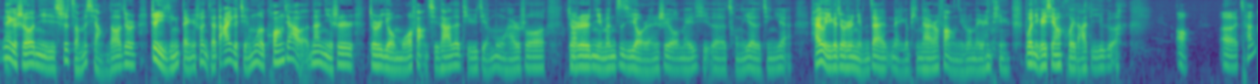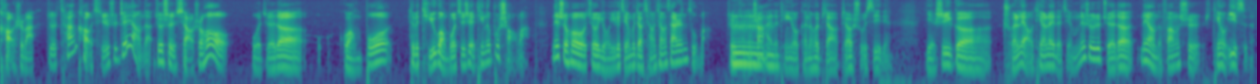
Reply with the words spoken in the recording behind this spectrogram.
那个时候你是怎么想到，就是这已经等于说你在搭一个节目的框架了，那你是就是有模仿其他的体育节目，还是说就是你们自己有人是有媒体的从业的经验？还有一个就是你们在哪个平台上放，你说没人听，不过你可以先回答第一个。哦，呃，参考是吧？就是参考其实是这样的，就是小时候我觉得广播，特别体育广播，其实也听的不少嘛。那时候就有一个节目叫《强强三人组》嘛，就是可能上海的听友可能会比较比较熟悉一点，也是一个纯聊天类的节目。那时候就觉得那样的方式挺有意思的，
